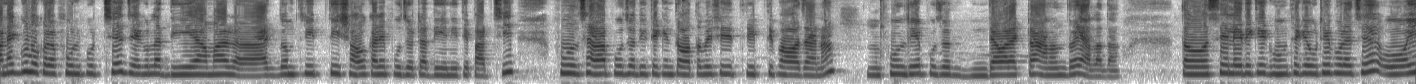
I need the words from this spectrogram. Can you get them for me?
অনেকগুলো করে ফুল ফুটছে, যেগুলো দিয়ে আমার একদম তৃপ্তি সহকারে পুজোটা দিয়ে নিতে পারছি। ফুল ছাড়া পুজো দিতে কিন্তু অত বেশি তৃপ্তি পাওয়া যায় না। ফুল দিয়ে পুজো দেওয়ার একটা আনন্দই আলাদা। তো ছেলে এদিকে ঘুম থেকে উঠে পড়েছে। ওই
